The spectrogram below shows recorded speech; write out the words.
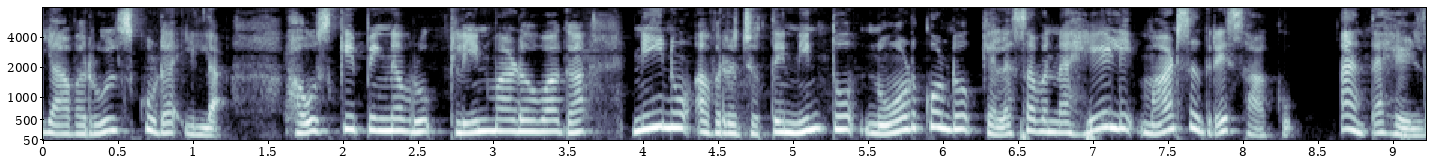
ಯಾವ ರೂಲ್ಸ್ ಕೂಡ ಇಲ್ಲ. ಹೌಸ್ ಕೀಪಿಂಗ್ನವರು ಕ್ಲೀನ್ ಮಾಡುವಾಗ ನೀನು ಅವರ ಜೊತೆ ನಿಂತು ನೋಡಿಕೊಂಡು ಕೆಲಸವನ್ನು ಹೇಳಿ ಮಾಡಿಸಿದ್ರೆ ಸಾಕು ಅಂತ ಹೇಳ್ದ.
